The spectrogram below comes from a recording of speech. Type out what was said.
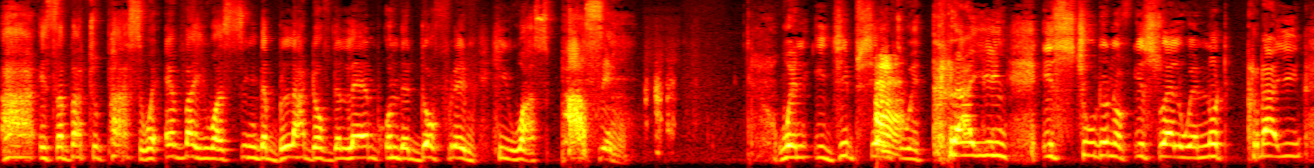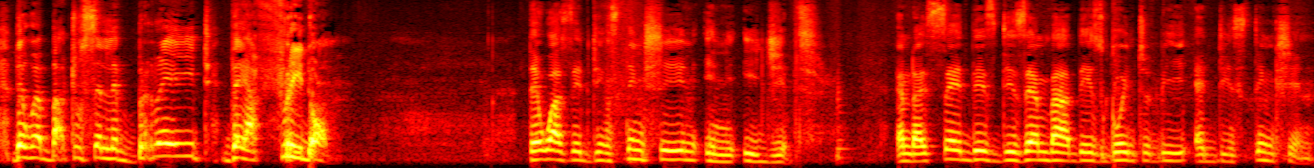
ah, is about to pass, wherever he was seeing the blood of the lamb on the doorframe, he was passing. When Egyptians were crying, his children of Israel were not crying, they were about to celebrate their freedom there was a distinction in Egypt. And I said this December there's going to be a distinction.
